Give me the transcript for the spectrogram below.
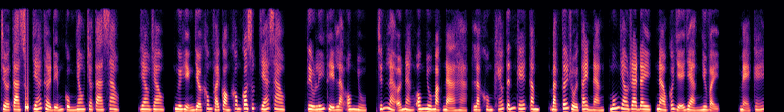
chờ ta xuất giá thời điểm cùng nhau cho ta sao? Giao giao, người hiện giờ không phải còn không có xuất giá sao? Tiêu lý thị là ôn nhu, chính là ở nàng ôn nhu mặt nạ hạ, là khôn khéo tính kế tâm, bạc tới rồi tay nàng, muốn giao ra đây, nào có dễ dàng như vậy. Mẹ kế,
